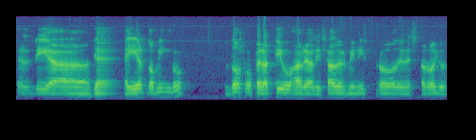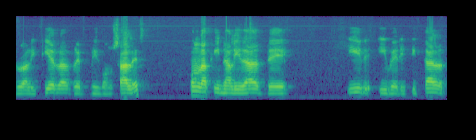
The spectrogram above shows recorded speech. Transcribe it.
el día de ayer domingo. Dos operativos ha realizado el ministro de Desarrollo Rural y Tierra, Remy González, con la finalidad de ir y verificar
